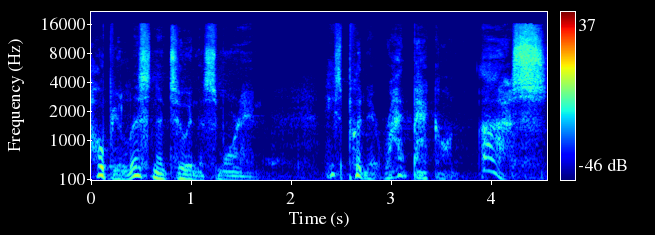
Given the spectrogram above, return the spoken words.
I hope you're listening to him this morning. He's putting it right back on us.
